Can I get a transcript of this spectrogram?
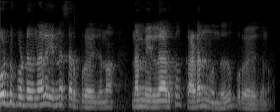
ஓட்டு போட்டதுனால என்ன சார் பிரயோஜனம்? நம்ம எல்லாருக்கும் கடன் வந்தது பிரயோஜனம்.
